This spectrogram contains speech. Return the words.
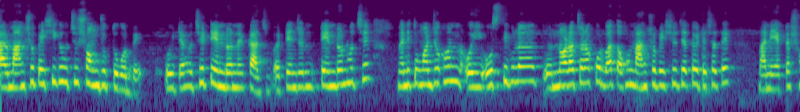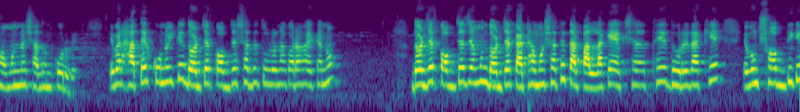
আর মাংসপেশিকে হচ্ছে সংযুক্ত করবে। ওইটা হচ্ছে টেন্ডনের কাজ টেন্ডন টেন্ডন হচ্ছে মানে তোমার যখন ওই অস্থিগুলো নড়াচড়া করবা তখন মাংস মাংসপেশিও যেত ওইটার সাথে মানে একটা সমন্বয় সাধন করবে। এবার হাতের কোনোইকে দরজার কবজার সাথে তুলনা করা হয় কেন? দরজার কবজা যেমন দরজার কাঠামোর সাথে তার পাল্লাকে একসাথে ধরে রাখে এবং সব দিকে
